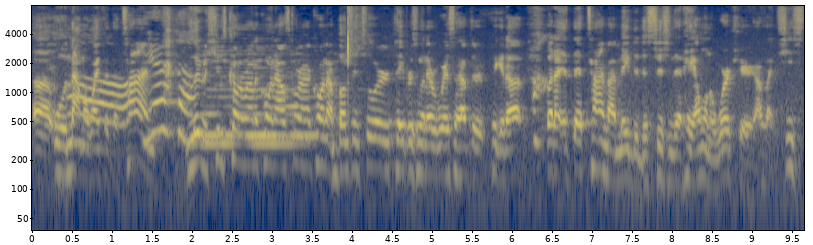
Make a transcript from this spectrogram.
Uh, well, not my wife at the time. yeah. Literally, she was coming around the corner. I was coming around the corner. I bumped into her. Papers went everywhere, so I have to pick it up. Oh. But I, at that time, I made the decision that hey, I want to work here. I was like, she's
